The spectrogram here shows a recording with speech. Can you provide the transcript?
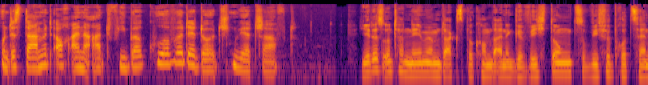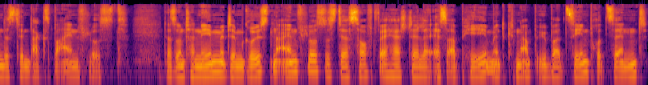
und ist damit auch eine Art Fieberkurve der deutschen Wirtschaft. Jedes Unternehmen im DAX bekommt eine Gewichtung, zu wie viel Prozent es den DAX beeinflusst. Das Unternehmen mit dem größten Einfluss ist der Softwarehersteller SAP mit knapp über 10 Prozent,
